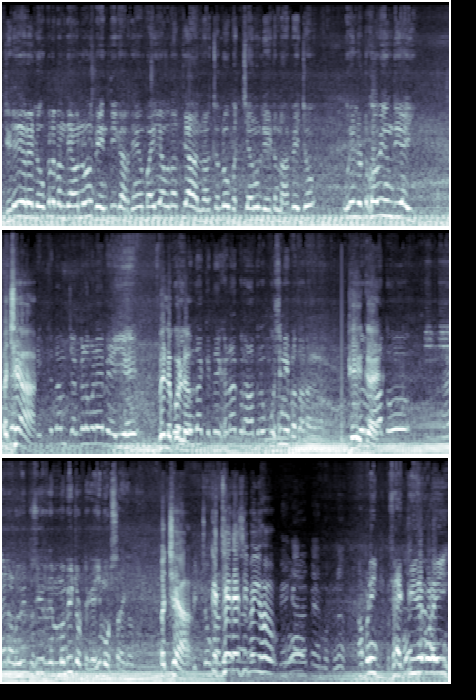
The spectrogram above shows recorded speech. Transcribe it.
ਜਿਹੜੇ ਉਰੇ ਲੋਕਲ ਬੰਦੇ ਆ ਉਹਨਾਂ ਨੂੰ ਬੇਨਤੀ ਕਰਦੇ ਆ ਬਾਈ ਆਪਦਾ ਧਿਆਨ ਨਾਲ ਚੱਲੋ ਬੱਚਿਆਂ ਨੂੰ ਲੇਟ ਨਾ ਭੇਜੋ। ਉਰੇ ਲੁੱਟਖੋ ਵੀ ਹੁੰਦੀ ਆ ਜੀ। ਅੱਛਾ। ਇੱਕਦਮ ਜੰਗਲ ਬਣਿਆ ਪਿਆ ਜੀ ਇਹ। ਬਿਲਕੁਲ। ਬੰਦਾ ਕਿਤੇ ਖੜਾ ਰਾਤ ਨੂੰ ਕੁਝ ਨਹੀਂ ਪਤਾ ਲੱਗਦਾ। ਠੀਕ ਹੈ। ਰਾਤ ਉਹ ਐ ਲਾ ਲਓ ਵੀ ਤੁਸੀਂ ਰਿਮ ਵੀ ਟੁੱਟ ਗਿਆ ਜੀ ਮੋਟਰਸਾਈਕਲ। ਅੱਛਾ ਕਿੱਥੇ ਦੇ ਸੀ ਬਈ ਉਹ? ਆਪਣੀ ਫੈਕਟਰੀ ਦੇ ਕੋਲੇ ਜੀ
